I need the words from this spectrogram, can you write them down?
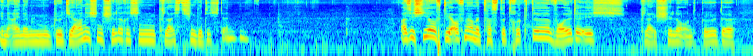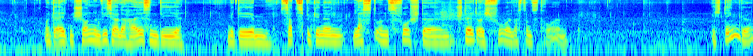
in einem goetheanischen, schillerischen, kleistischen Gedicht enden? Als ich hier auf die Aufnahmetaste drückte, wollte ich gleich Schiller und Goethe und Elton John und wie sie alle heißen, die mit dem Satz beginnen, lasst uns vorstellen, stellt euch vor, lasst uns träumen. Ich denke,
